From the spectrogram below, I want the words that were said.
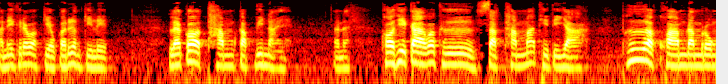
อันนี้เรียกว่าเกี่ยวกับเรื่องกิเลส แล้วก็ทำกับวินัยนนะข้อที่ 9 ก็คือ สัตธรรมทิติยา เพื่อความดำรง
